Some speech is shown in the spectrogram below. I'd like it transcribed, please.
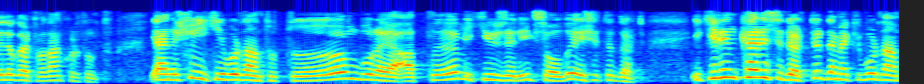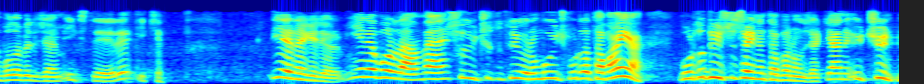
ve logaritmadan kurtuldum. Yani şu 2'yi buradan tuttum, buraya attım. 2 üzeri x oldu eşittir 4. 2'nin karesi 4'tür. Demek ki buradan bulabileceğim x değeri 2. Diğerine geliyorum. Yine buradan ben şu 3'ü tutuyorum. Bu 3 burada taban ya. Burada da üstü sayının tabanı olacak. Yani 3'ün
